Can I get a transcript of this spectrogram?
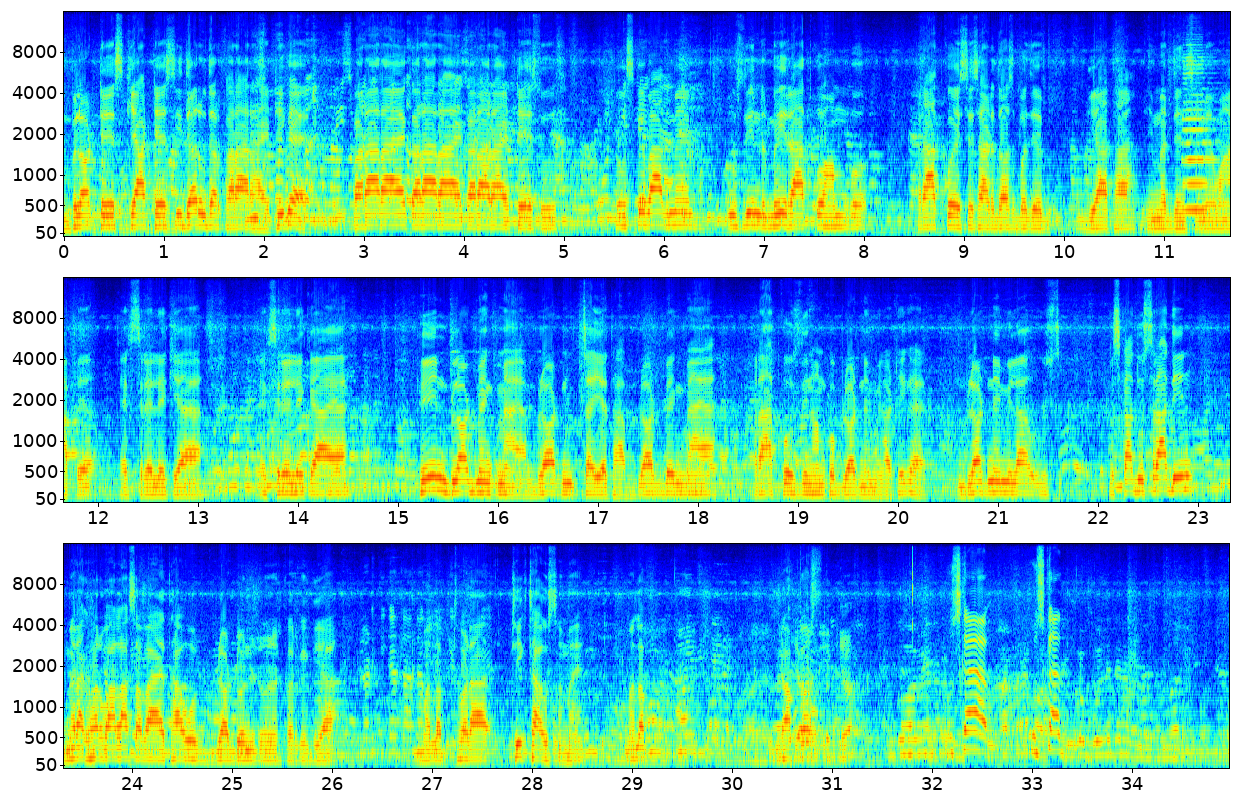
ब्लड टेस्ट, क्या टेस्ट, इधर उधर करा रहा है, ठीक है? करा रहा है, करा रहा है, करा रहा है टेस्ट उस। तो उसके बाद में उस दिन भी रात को हमको, रात को ऐसे साढ़े दस बजे गया था, इमरजेंसी में वहाँ पे एक्सरे लेके आया। एक्सरे लेके आया। फिर ब्लड बैंक में आया। ब्लड चाहिए था। ब्लड बैंक में आया। रात को उस दिन हमको ब्लड नहीं मिला ठीक है? ब्लड नहीं मिला। उस उसका दूसरा दिन मेरा घर वाला सब आया था। वो ब्लड डोनेट वोनेट करके गया। मतलब थोड़ा ठीक था उस समय। मतलब डॉक्टर उसका उसका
